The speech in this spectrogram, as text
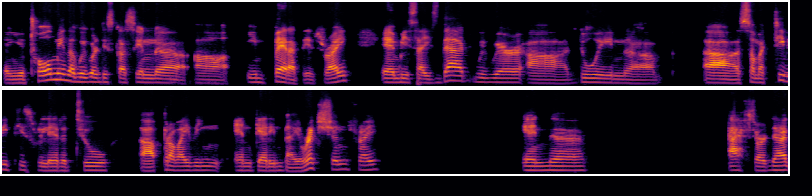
and you told me that we were discussing uh, uh, imperatives, right? And besides that, we were uh, doing uh, uh, some activities related to uh, providing and getting directions, right? And uh, after that,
